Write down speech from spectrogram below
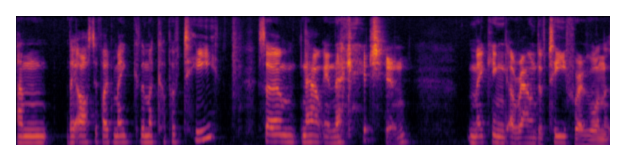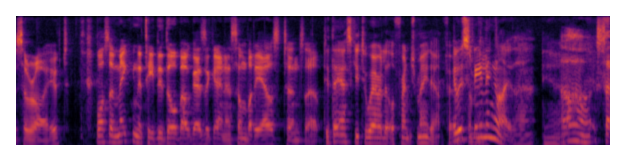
and they asked if I'd make them a cup of tea. So I'm now in their kitchen. Making a round of tea for everyone that's arrived. Whilst I'm making the tea, the doorbell goes again and somebody else turns up. Did they ask you to wear a little French maid outfit? It was feeling like that. Yeah. Oh, so,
